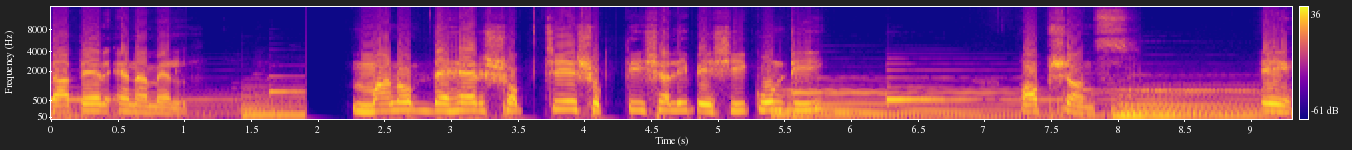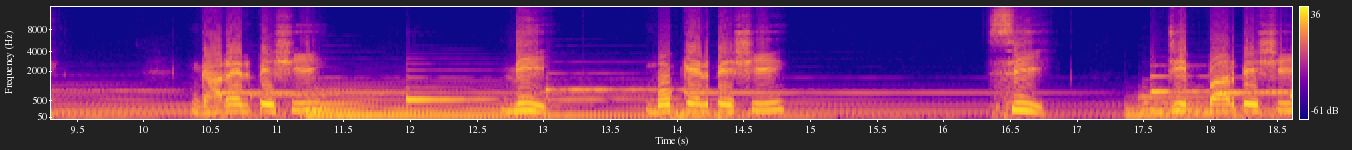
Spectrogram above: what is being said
দাঁতের এনামেল। মানব দেহের সবচেয়ে শক্তিশালী পেশি কোনটি? অপশনস, এ, ঘাড়ের পেশি, বি, বুকের পেশি, সি, জিব্বার পেশি,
